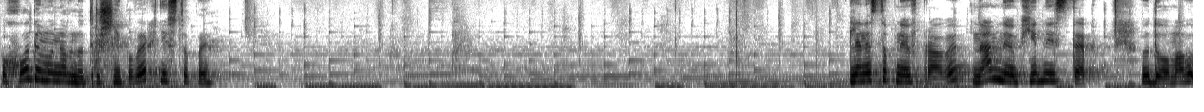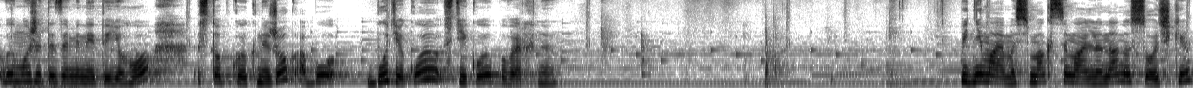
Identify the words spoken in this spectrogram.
походимо на внутрішній поверхні стопи. Для наступної вправи нам необхідний степ. Вдома ви можете замінити його стопкою книжок або будь-якою стійкою поверхнею. Піднімаємось максимально на носочки,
